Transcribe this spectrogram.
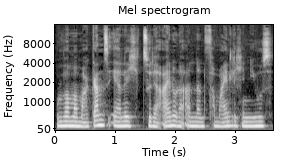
und wenn man mal ganz ehrlich zu der ein oder anderen vermeintlichen News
